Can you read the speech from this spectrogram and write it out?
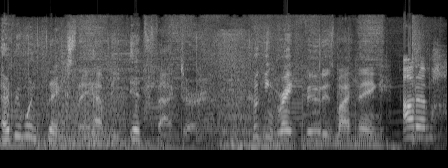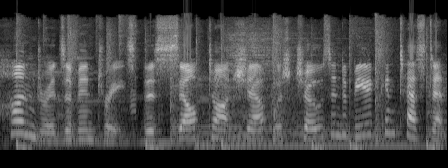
Everyone thinks they have the it factor Cooking great food is my thing. Out of hundreds of entries, this self taught chef was chosen to be a contestant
